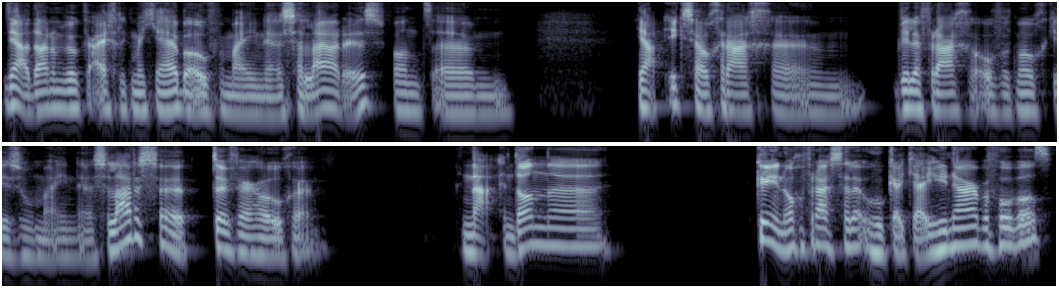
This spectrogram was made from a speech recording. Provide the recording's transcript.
ja, daarom wil ik eigenlijk met je hebben over mijn salaris. Want um, ja, ik zou graag ehm, willen vragen of het mogelijk is om mijn salaris te verhogen. Nou, en dan kun je nog een vraag stellen. Hoe kijk jij hiernaar bijvoorbeeld?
